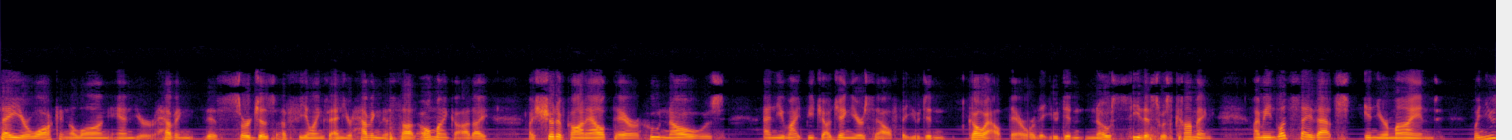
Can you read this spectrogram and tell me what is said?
say you're walking along and you're having this surges of feelings and you're having this thought, oh my God, I, I should have gone out there, who knows? And you might be judging yourself that you didn't go out there or that you didn't know, see this was coming. I mean, let's say that's in your mind. When you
